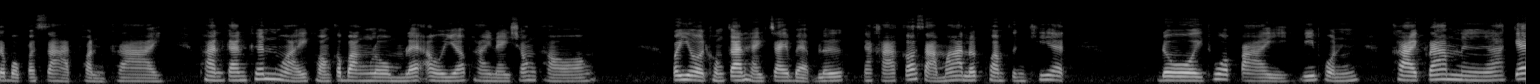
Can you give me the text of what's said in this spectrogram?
ระบบประสาทผ่อนคลาย ผ่านการเคลื่อนไหวของกระบังลม และอวัยวะภายในช่องท้อง ประโยชน์ของการหายใจแบบลึกนะคะ ก็สามารถลดความตึงเครียด โดยทั่วไป มีผลคลายกล้ามเนื้อ แก้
